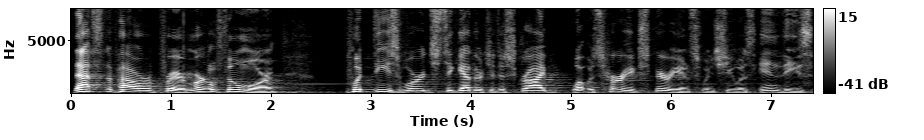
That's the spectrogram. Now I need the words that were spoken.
That's the power of prayer. Myrtle Fillmore put these words together to describe what was her experience when she was in these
